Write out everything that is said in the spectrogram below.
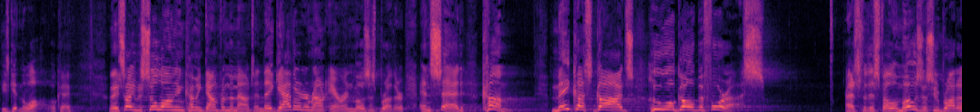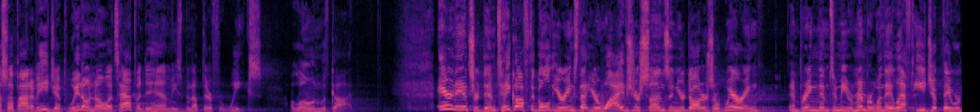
he's getting the law, okay? When they saw he was so long in coming down from the mountain, they gathered around Aaron, Moses' brother, and said, Come, make us gods who will go before us. As for this fellow Moses who brought us up out of Egypt, we don't know what's happened to him. He's been up there for weeks, alone with God. Aaron answered them, Take off the gold earrings that your wives, your sons, and your daughters are wearing and bring them to me. Remember, when they left Egypt, they were,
